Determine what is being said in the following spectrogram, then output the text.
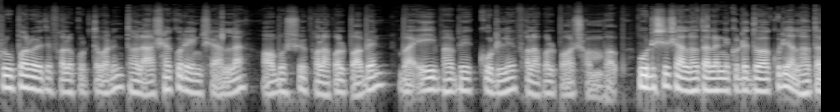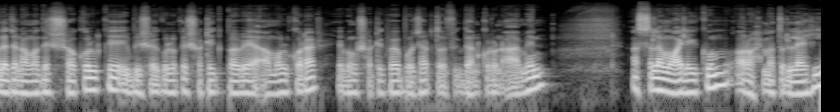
প্রপার ওয়েতে ফলো করতে পারেন, তাহলে আশা করে ইনশাআল্লাহ অবশ্যই ফলাফল পাবেন বা এইভাবে করলে ফলাফল পাওয়া সম্ভব। পরিশেষে আল্লাহ তালার নিকটে দোয়া করি, আল্লাহ তালা যেন আমাদের সকলকে এই বিষয়গুলোকে সঠিকভাবে আমল করার এবং সঠিকভাবে বোঝার তৌফিক দান করুন, আমিন। আসসালামু আলাইকুম আ রহমতুল্লাহি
